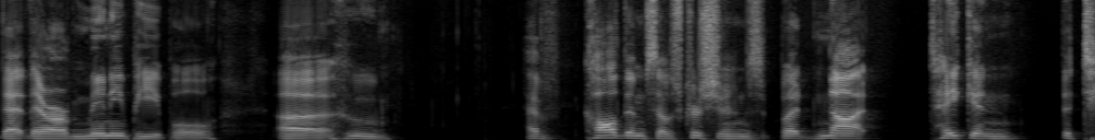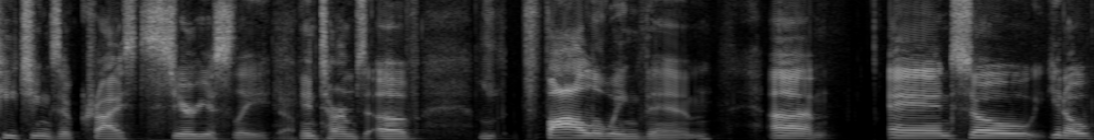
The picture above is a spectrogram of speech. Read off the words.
that there are many people uh, who have called themselves Christians but not taken the teachings of Christ seriously in terms of following them. Um, and so, you know,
